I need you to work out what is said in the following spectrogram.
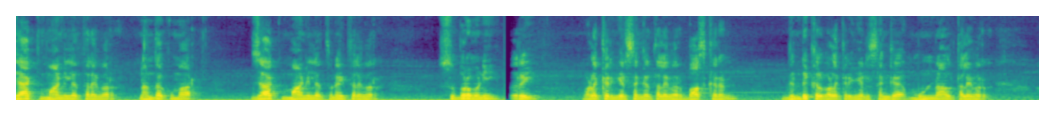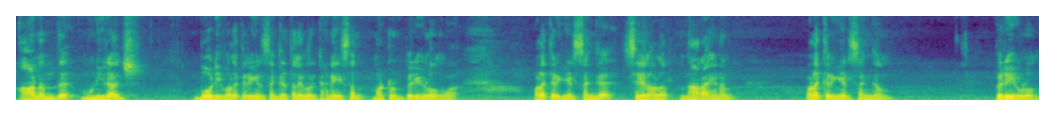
ஜாக் மாநில தலைவர் நந்தகுமார் ஜாக் மாநில துணைத் தலைவர் சுப்பிரமணி மதுரை வழக்கறிஞர் சங்க தலைவர் பாஸ்கரன் திண்டுக்கல் வழக்கறிஞர் சங்க முன்னாள் தலைவர் ஆனந்த முனிராஜ் போடி வழக்கறிஞர் சங்க தலைவர் கணேசன் மற்றும் பெரியகுளம் வழக்கறிஞர் சங்க செயலாளர் நாராயணன் வழக்கறிஞர் சங்கம் பெரியகுளம்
